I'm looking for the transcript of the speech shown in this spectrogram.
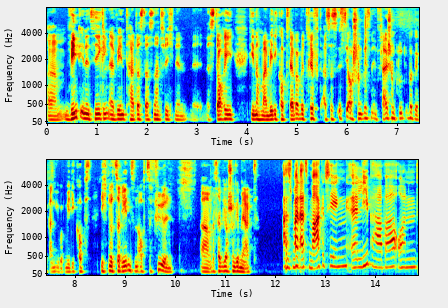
ähm, Wind in den Segeln erwähnt hattest, das ist natürlich eine, eine Story, die nochmal Medicops selber betrifft. Also es ist ja auch schon ein bisschen in Fleisch und Blut übergegangen über Medicops, nicht nur zu reden, sondern auch zu fühlen. Ähm, das habe ich auch schon gemerkt. Also ich meine, als Marketing-Liebhaber und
